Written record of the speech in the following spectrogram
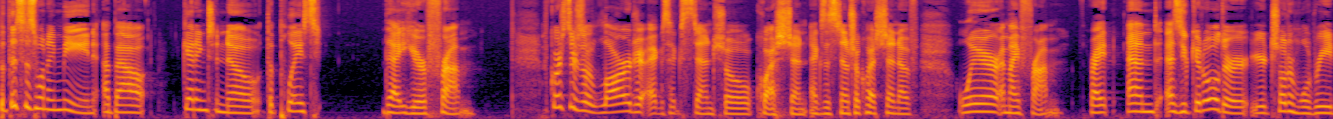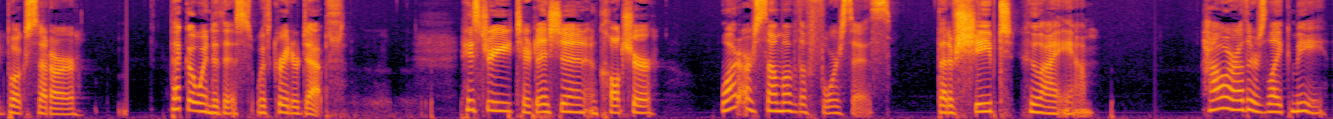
But this is what I mean about getting to know the place that you're from. Of course, there's a larger existential question, existential question of where am I from, right? And as you get older, your children will read books that are that go into this with greater depth. History, tradition, and culture. What are some of the forces that have shaped who I am? How are others like me?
